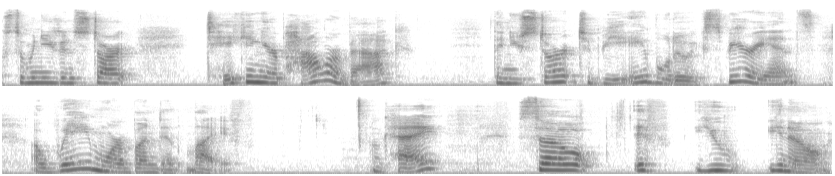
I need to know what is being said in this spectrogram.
So when you can start taking your power back, then you start to be able to experience a way more abundant life. Okay? So, if you, you know,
